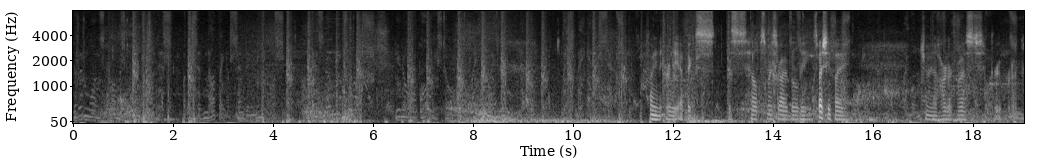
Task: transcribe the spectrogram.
The little ones promised to do this, but they said nothing of sending meals. There's no need to rush. You know I'm always told to wait. Let's make an exception. Finding the early epics, this helps my survivability, especially if I join a harder quest group run.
